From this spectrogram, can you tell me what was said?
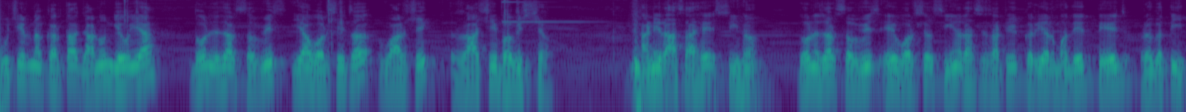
उशीर न करता जाणून घेऊया दोन हजार सव्वीस या वर्षीचं वार्षिक राशी भविष्य. आणि रास आहे सिंह. दोन हजार सव्वीस हे वर्ष सिंह राशीसाठी करिअरमध्ये तेज प्रगती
